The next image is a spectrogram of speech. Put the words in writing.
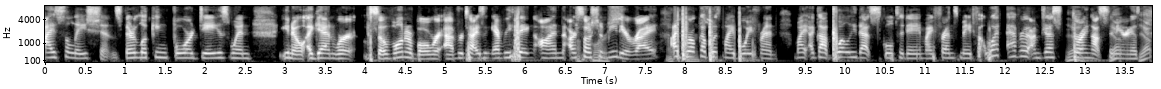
isolations. They're looking for days when you know again we're so vulnerable we're advertising everything on our Of social media right? Of i broke up with my boyfriend. My i got bullied at school today. My friends made fun whatever. I'm just Yeah. throwing out scenarios. Yep.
